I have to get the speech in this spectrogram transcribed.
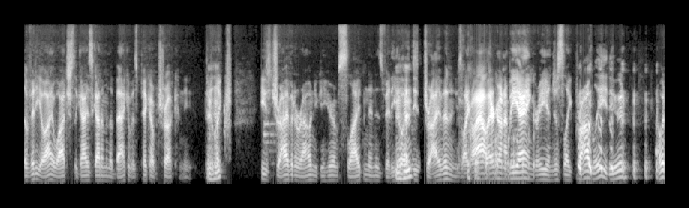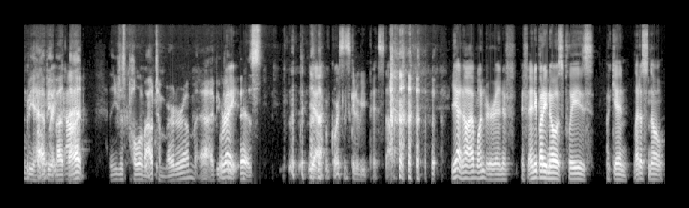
the video I watched, the guy's got him in the back of his pickup truck, and he, they're Mhm. like, he's driving around. You can hear him sliding in his video as Mhm. he's driving, and he's like, "Wow, they're gonna be angry," and just like, probably, dude. I wouldn't be Oh happy my about god. that. And you just pull him out to murder him. Yeah, I'd be pretty Right. pissed. Yeah, of course it's going to be pissed off. Yeah, no, I wonder, and if if anybody knows, please again let us know.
